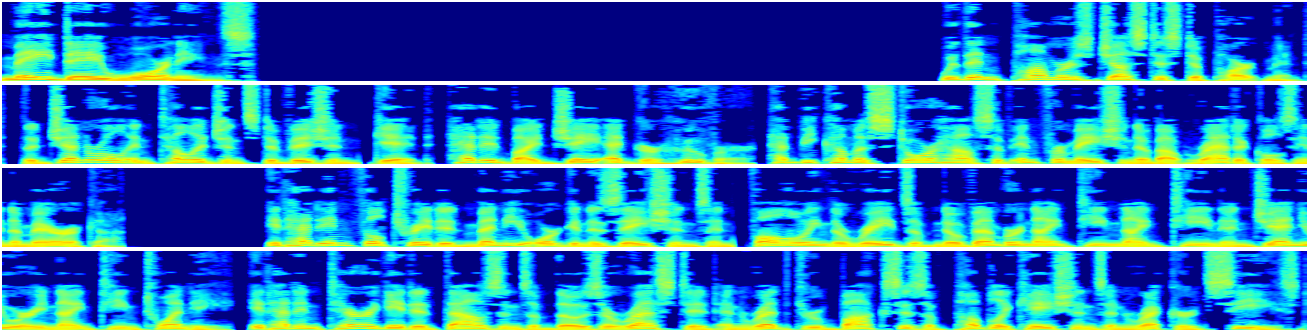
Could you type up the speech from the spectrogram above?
May Day warnings Within Palmer's Justice Department, the General Intelligence Division GID, headed by J. Edgar Hoover, had become a storehouse of information about radicals in America. It had infiltrated many organizations and, following the raids of November 1919 and January 1920, it had interrogated thousands of those arrested and read through boxes of publications and records seized.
